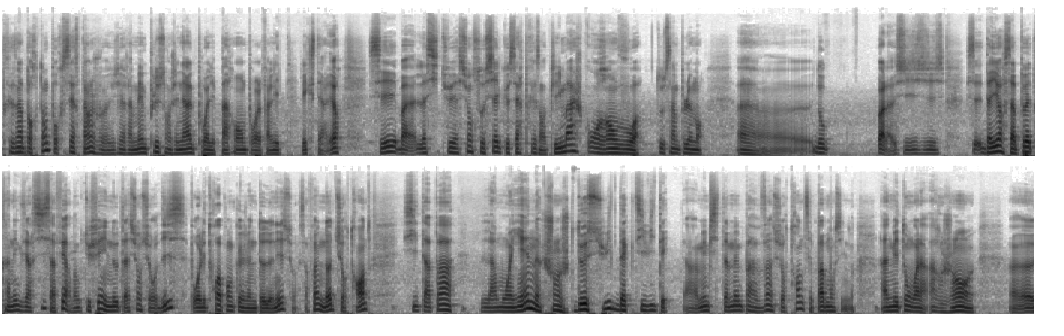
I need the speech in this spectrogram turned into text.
très important pour certains, je dirais même plus en général pour les parents, pour enfin, l'extérieur, c'est bah, la situation sociale que ça représente, l'image qu'on renvoie, tout simplement. donc voilà, d'ailleurs ça peut être un exercice à faire. Donc tu fais une notation sur 10 pour les trois points que je viens de te donner, ça fera une note sur 30. Si t'as pas la moyenne, change de suite d'activité. Même si t'as même pas 20 sur 30, c'est pas bon signe. Admettons, voilà, argent, 7 euh,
